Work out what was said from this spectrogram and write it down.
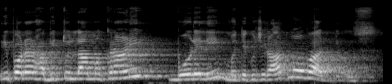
રિપોર્ટર હબીતુલ્લા મકરાણી, બોડેલી, મધ્ય ગુજરાતનો અવાજ ન્યૂઝ.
